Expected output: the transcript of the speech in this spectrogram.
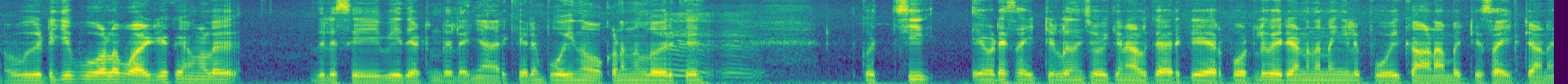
അപ്പോൾ വീട്ടിലേക്ക് പോകാനുള്ള വഴിയൊക്കെ ഞങ്ങൾ ഇതിൽ സേവ് ചെയ്തിട്ടുണ്ട് അല്ലേ ഞാൻ ആർക്കെങ്കിലും പോയി നോക്കണം എന്നുള്ളവർക്ക് കൊച്ചി എവിടെ സൈറ്റുള്ളതെന്ന് ചോദിക്കുന്ന ആൾക്കാർക്ക് എയർപോർട്ടിൽ വരികയാണെന്നുണ്ടെങ്കിൽ പോയി കാണാൻ പറ്റിയ സൈറ്റാണ്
